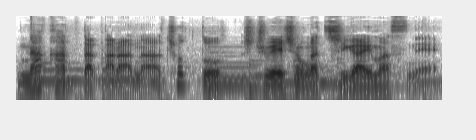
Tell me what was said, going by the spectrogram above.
なかったからな、ちょっとシチュエーションが違いますね。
